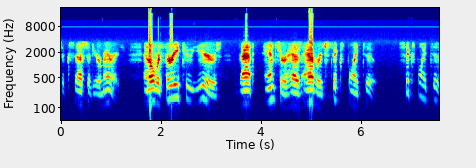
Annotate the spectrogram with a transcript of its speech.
success of your marriage? And over 32 years, that answer has averaged 6.2. 6.2.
